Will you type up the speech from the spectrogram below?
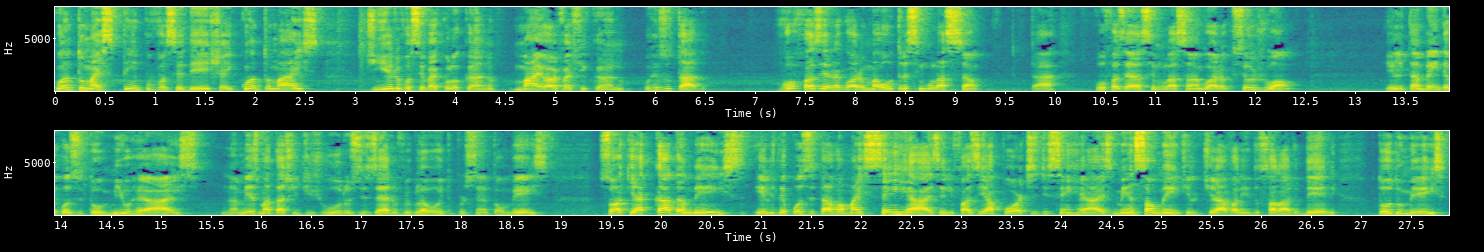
Quanto mais tempo você deixa e quanto mais dinheiro você vai colocando, maior vai ficando o resultado. Vou fazer agora uma outra simulação, tá? Vou fazer a simulação agora com o seu João. Ele também depositou mil reais na mesma taxa de juros de 0,8% ao mês, só que a cada mês ele depositava mais 100 reais, ele fazia aportes de 100 reais mensalmente, ele tirava ali do salário dele todo mês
